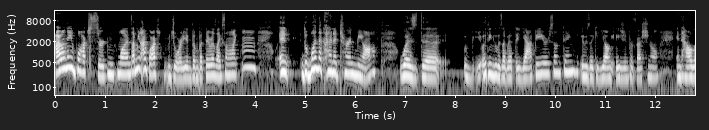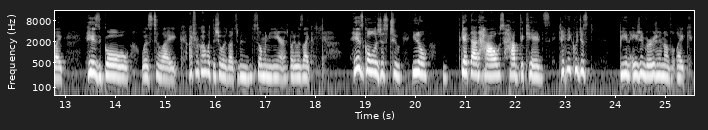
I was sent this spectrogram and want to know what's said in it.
I only watched certain ones. I mean, I watched majority of them, but there was like some like, mm. and the one that kind of turned me off was the, I think it was like at the Yappie or something. It was like a young Asian professional, and how like his goal was to like I forgot what the show was about. It's been so many years, but it was like his goal is just to you know get that house, have the kids, technically just be an Asian version of like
